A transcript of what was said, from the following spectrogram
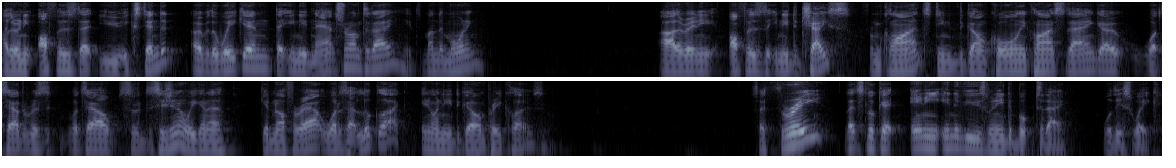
Are there any offers that you extended over the weekend that you need an answer on today? It's Monday morning. Are there any offers that you need to chase from clients? Do you need to go and call any clients today and go, what's our, what's our sort of decision? Are we going to get an offer out? What does that look like? Anyone need to go and pre-close? So three, let's look at any interviews we need to book today or this week.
